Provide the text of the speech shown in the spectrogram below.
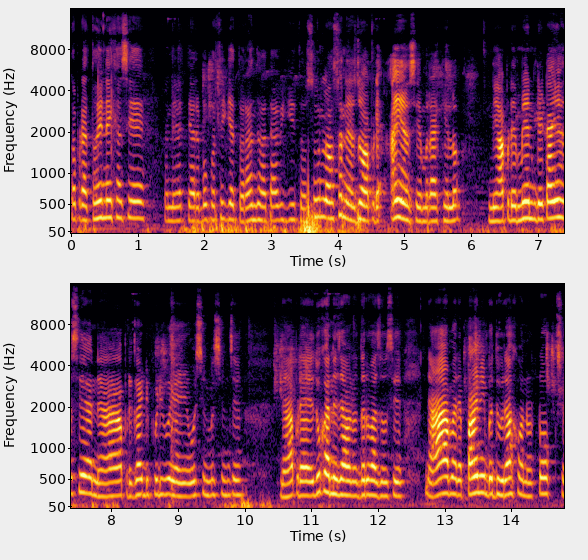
કપડાં ધોઈ નાખ્યા છે. અને અત્યારે બપોર થઈ ગયા તો રાંધવા તો આવી ગઈ. તો સુનલો છે ને જો આપણે અહીંયા છે એમ રાખેલો. ને આપણે મેઇન ગેટ અહીંયા છે અને આ આપણે ગાડી પડી હોય અહીંયા વોશિંગ મશીન છે. ને આપણે દુકાને જવાનો દરવાજો છે. ને આ અમારે પાણી બધું રાખવાનો ટોક છે.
